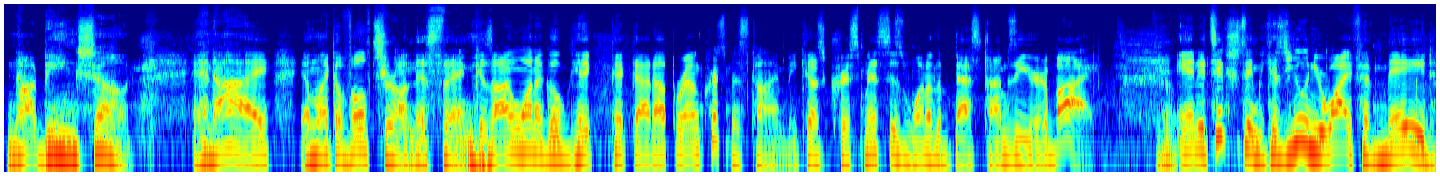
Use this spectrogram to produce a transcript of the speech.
not being shown. And I am like a vulture on this thing because I want to go pick, pick that up around Christmas time because Christmas is one of the best times of year to buy. And it's interesting because you and your wife have made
